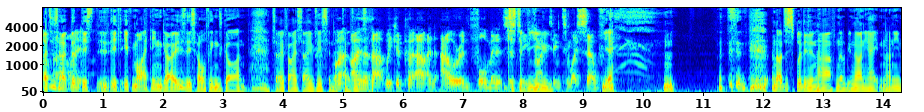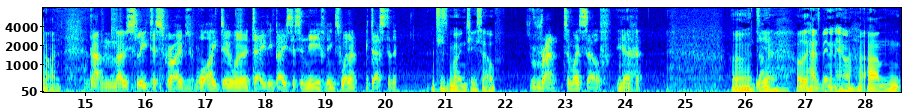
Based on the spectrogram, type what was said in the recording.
I just hope I- that this, if if my thing goes, this whole thing's gone. So if I save this and it Well, doesn't, either that, we could put out an hour and four minutes Just of of you. ranting to myself. yeah. and I'll just split it in half, and that'll be 98 and 99. That mostly describes what I do on a daily basis in the evenings when I play Destiny. Just moan to yourself. Rant to myself. Mm. Yeah. Oh dear. Well, it has been an hour. Um,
